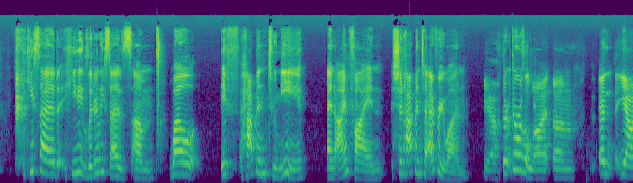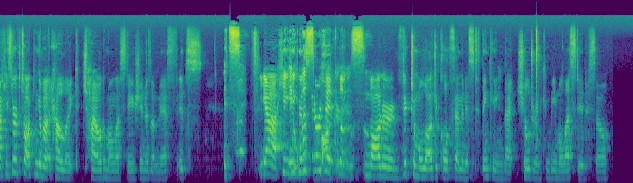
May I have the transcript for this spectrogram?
he said he literally says um well if happened to me and i'm fine should happen to everyone Yeah, there there was a lot. Um and yeah, he starts talking about how like child molestation is a myth. It's it's yeah, he, he It was considers it like modern victimological feminist thinking that children can be molested. So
